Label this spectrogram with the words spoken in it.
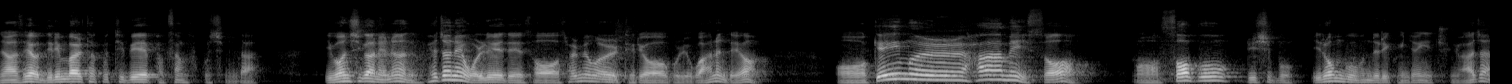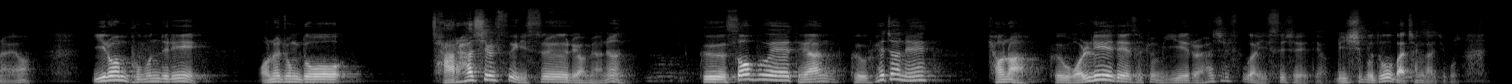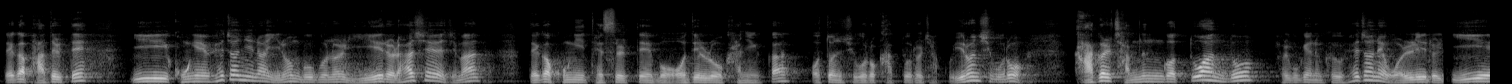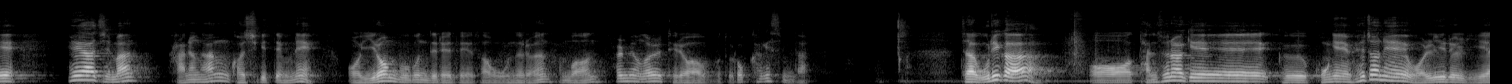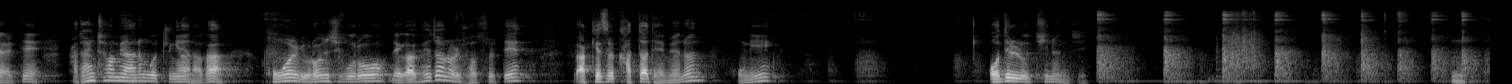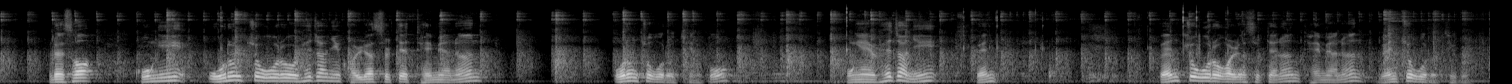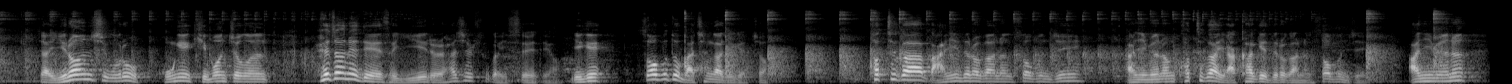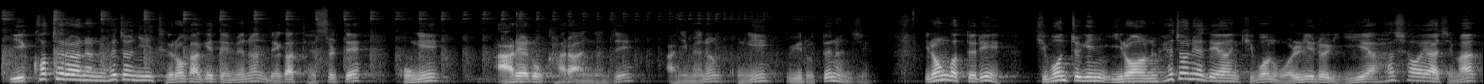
안녕하세요. 느린발 탁구TV의 박상숙 코치입니다. 이번 시간에는 회전의 원리에 대해서 설명을 드려보려고 하는데요. 어, 게임을 함에 있어 어, 서브, 리시브 이런 부분들이 굉장히 중요하잖아요. 이런 부분들이 어느 정도 잘 하실 수 있으려면은 그 서브에 대한 그 회전의 변화, 그 원리에 대해서 좀 이해를 하실 수가 있으셔야 돼요. 리시브도 마찬가지고. 내가 받을 때 이 공의 회전이나 이런 부분을 이해를 하셔야지만 내가 공이 됐을 때 뭐 어디로 가니까 어떤 식으로 각도를 잡고 이런 식으로 각을 잡는 것 또한도 결국에는 그 회전의 원리를 이해해야지만 가능한 것이기 때문에 어, 이런 부분들에 대해서 오늘은 한번 설명을 드려보도록 하겠습니다. 자, 우리가 어, 단순하게 그 공의 회전의 원리를 이해할 때 가장 처음에 하는 것 중에 하나가 공을 이런 식으로 내가 회전을 줬을 때 라켓을 갖다 대면은 공이 어딜로 튀는지. 음. 그래서 공이 오른쪽으로 회전이 걸렸을 때 대면은 오른쪽으로 튀고 공의 회전이 왼 왼쪽으로 걸렸을 때는 대면은 왼쪽으로 튀고. 자 이런 식으로 공의 기본적인 회전에 대해서 이해를 하실 수가 있어야 돼요. 이게 서브도 마찬가지겠죠. 커트가 많이 들어가는 서브인지 아니면은 커트가 약하게 들어가는 서브인지 아니면은 이 커트라는 회전이 들어가게 되면은 내가 됐을 때 공이 아래로 가라앉는지 아니면은 공이 위로 뜨는지 이런 것들이 기본적인 이런 회전에 대한 기본 원리를 이해하셔야지만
